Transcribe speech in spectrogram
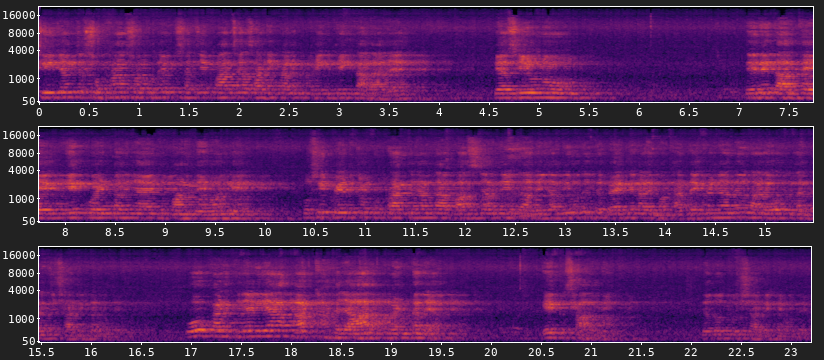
ਸੀਜ਼ਨ 'ਚ ਸੁਖਣਾ ਸੁਖਦੇ ਹੋ, ਸੱਚੇ ਪਾਤਸ਼ਾਹ ਸਾਡੀ ਕਣਕ ਠੀਕ ਠੀਕ ਘਰ ਆ ਜਾਏ। ਕਿ ਅਸੀਂ ਉਹਨੂੰ ਤੇਰੇ ਦਰ ਤੇ ਇੱਕ ਕੁਇੰਟਲ ਜਾਂ ਇੱਕ ਮਣ ਦੇਵਾਂਗੇ। ਤੁਸੀਂ ਪਿੰਡ ਚੋਂ ਕੋਈ ਟਰੱਕ ਜਾਂਦਾ, ਬੱਸ ਜਾਂਦੀ ਟਰਾਲੀ ਜਾਂਦੀ, ਉਹਦੇ ਤੇ ਬਹਿ ਕੇ ਨਾਲੇ ਮੱਥਾ ਟੇਕਣ ਜਾਂਦੇ ਹੋ, ਨਾਲੇ ਉਹ ਲੰਗਰ 'ਚ ਛੱਡ ਕੇ ਆਉਂਦੇ ਉਹ ਕਣਕ ਜਿਹੜੀ ਆ 8000 ਕੁਇੰਟਲ ਆ ਇੱਕ ਸਾਲ ਦੀ, ਜਦੋਂ ਤੁਸੀਂ ਛੱਡ ਕੇ ਆਉਂਦੇ ਹੋ।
